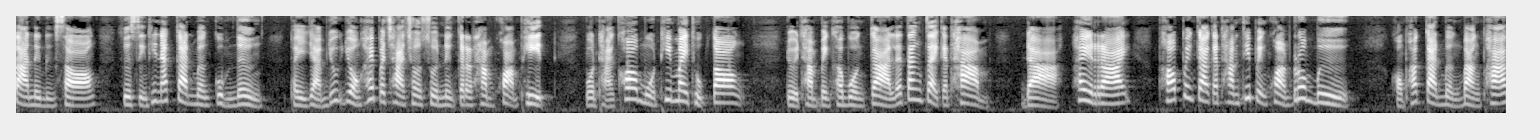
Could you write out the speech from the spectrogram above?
ตรา112 คือสิ่งที่นักการเมืองกลุ่มหนึ่ง พยายามยุยงให้ประชาชนส่วนหนึ่งกระทำความผิด บนฐานข้อมูลที่ไม่ถูกต้อง โดยทำเป็นขบวนการและตั้งใจกระทำด่า ให้ร้าย เพราะเป็นการกระทำที่เป็นความร่วมมือ ของพรรคการเมืองบางพรรค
